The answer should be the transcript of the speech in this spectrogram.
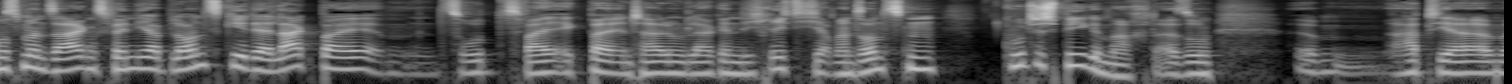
Muss man sagen, Sven Jablonski, der lag bei, so zwei Eckballentscheidungen lag er nicht richtig, aber ansonsten gutes Spiel gemacht. Also ähm, hat ja,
